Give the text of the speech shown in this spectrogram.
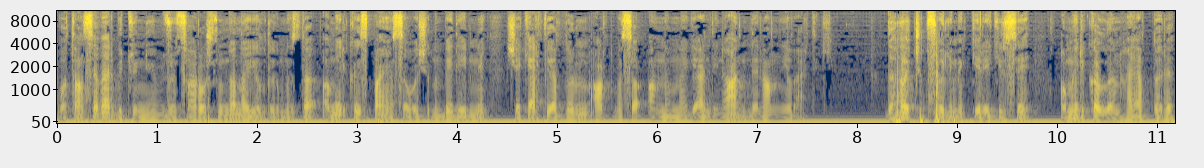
Vatansever bütünlüğümüzün sarhoşluğundan ayıldığımızda Amerika-İspanya Savaşı'nın bedelini şeker fiyatlarının artması anlamına geldiğini aniden anlayıverdik. Daha açık söylemek gerekirse Amerikalıların hayatları,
